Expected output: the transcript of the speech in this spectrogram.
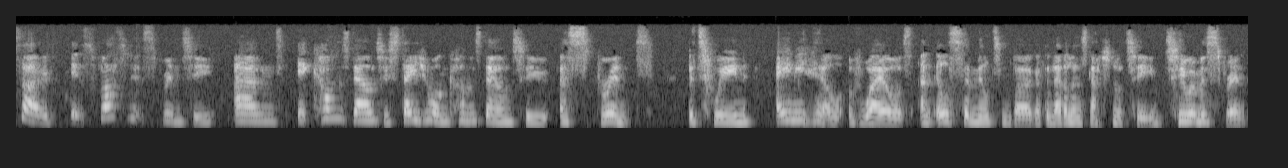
So it's flat and it's sprinty, and it comes down to stage one comes down to a sprint between Amy Hill of Wales and Ilse Miltenberg of the Netherlands national team. Two women's sprint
